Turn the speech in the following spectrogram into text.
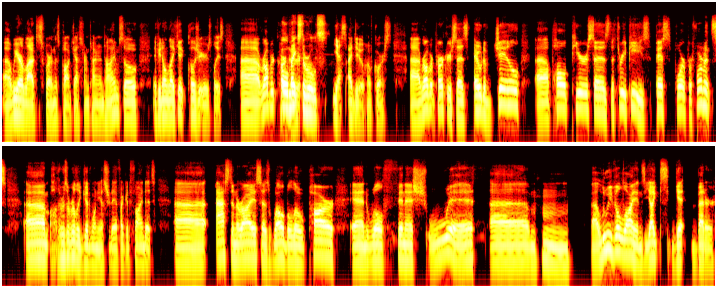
Uh, we are allowed to swear on this podcast from time to time. So if you don't like it, close your ears, please. Uh, Robert Parker. makes the rules. Yes, I do, of course. Uh, Robert Parker says out of jail. Uh, Paul Pierce says the three P's: piss, poor performance. Um, oh, there was a really good one yesterday. If I could find it. Uh, Aston Arias says well below par, and we'll finish with um, hmm. Uh, Louisville Lions, yikes, get better.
